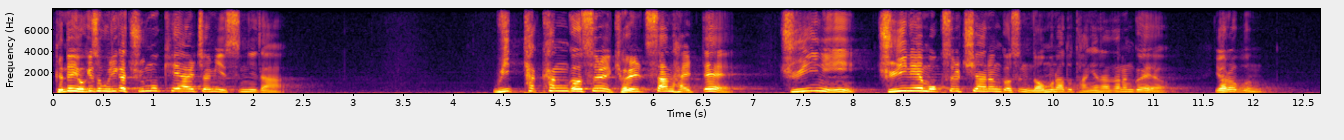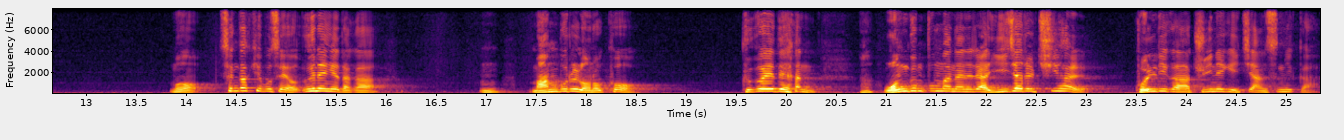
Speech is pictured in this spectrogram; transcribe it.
근데 여기서 우리가 주목해야 할 점이 있습니다. 위탁한 것을 결산할 때 주인이 주인의 몫을 취하는 것은 너무나도 당연하다는 거예요. 여러분, 뭐 생각해 보세요. 은행에다가 음, 만 불을 넣어놓고 그거에 대한 어, 원금뿐만 아니라 이자를 취할 권리가 주인에게 있지 않습니까?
